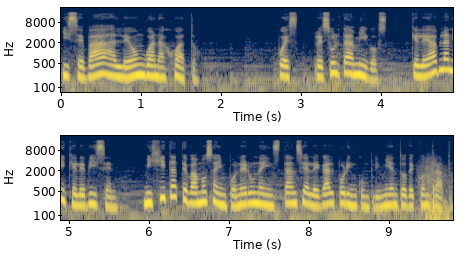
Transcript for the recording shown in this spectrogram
Y se va a León, Guanajuato. Pues, resulta amigos, que le hablan y que le dicen, mijita te vamos a imponer una instancia legal por incumplimiento de contrato.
